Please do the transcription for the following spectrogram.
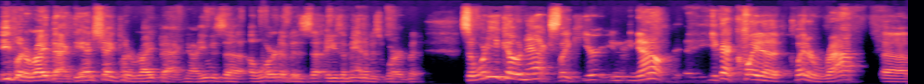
He put it right back. Dan Shank put it right back. Now he was a, a word of his. Uh, he was a man of his word. But so where do you go next? Like you're now you got quite a quite a rap uh,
